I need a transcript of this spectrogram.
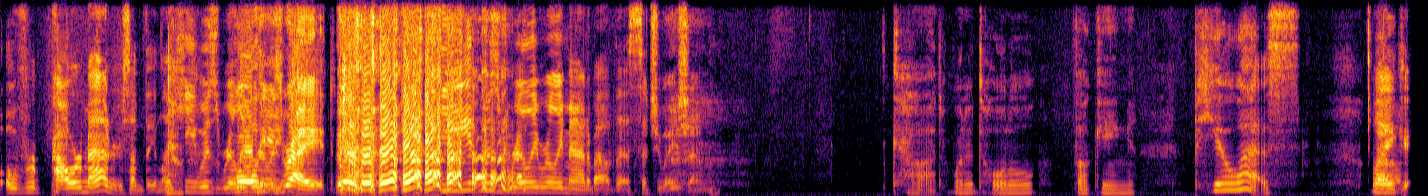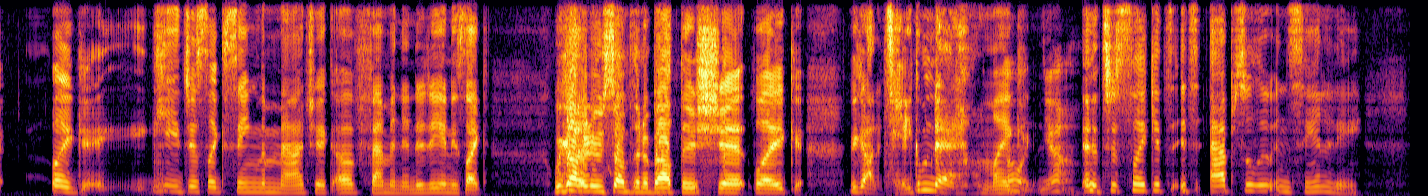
overpower men or something like he was really well, really, he's right. he was really really mad about this situation God, what a total fucking POS. Like oh. like he just like seeing the magic of femininity and he's like we got to do something about this shit. Like we got to take him down. Like oh yeah it's just like it's it's absolute insanity.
